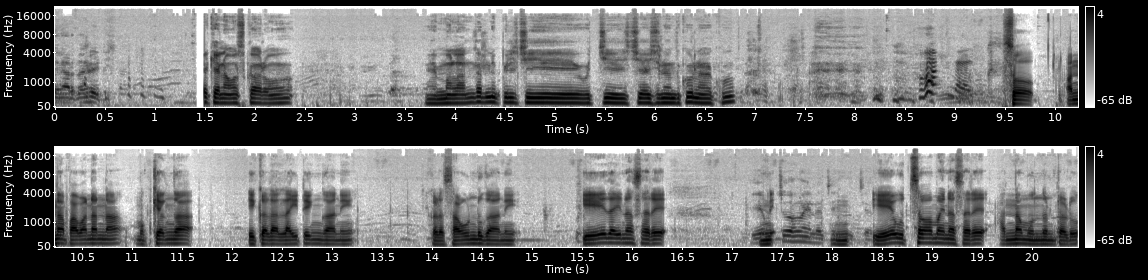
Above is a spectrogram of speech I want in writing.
అందరికీ నమస్కారం. మిమ్మల్ని అందరినీ పిలిచి వచ్చి చేసినందుకు నాకు సో అన్న పవన్ అన్న ముఖ్యంగా ఇక్కడ లైటింగ్ కానీ ఇక్కడ సౌండ్ కానీ ఏదైనా సరే ఏ ఉత్సవమైనా సరే అన్న ముందుంటాడు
